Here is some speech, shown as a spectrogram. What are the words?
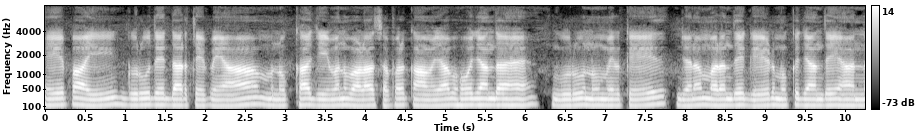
ਏ ਭਾਈ, ਗੁਰੂ ਦੇ ਦਰ ਤੇ ਪਿਆ ਮਨੁੱਖਾ ਜੀਵਨ ਵਾਲਾ ਸਫ਼ਰ ਕਾਮਯਾਬ ਹੋ ਜਾਂਦਾ ਹੈ। ਗੁਰੂ ਨੂੰ ਮਿਲ ਕੇ ਜਨਮ ਮਰਨ ਦੇ ਗੇੜ ਮੁੱਕ ਜਾਂਦੇ ਹਨ।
